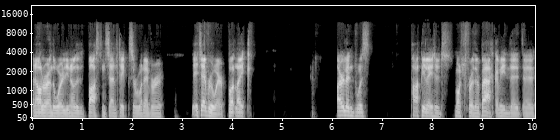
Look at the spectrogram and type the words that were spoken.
and all around the world. You know, the Boston Celtics or whatever. It's everywhere. But, like, Ireland was populated much further back. I mean, the the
